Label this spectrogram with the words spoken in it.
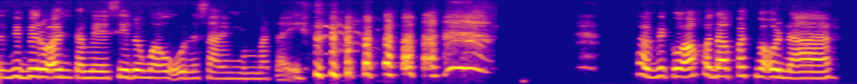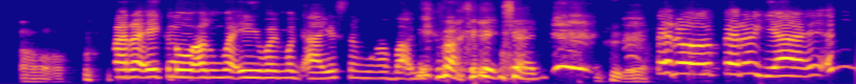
Nagbibiruan kami, sino mauuna sa aming mamatay. Sabi ko, ako dapat mauna Oo. para ikaw ang maiwan mag-ayos ng mga bagay-bagay dyan. pero, pero yeah, eh, I mean,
